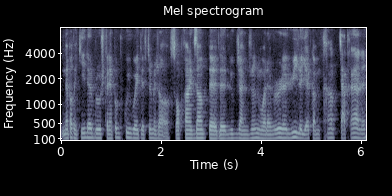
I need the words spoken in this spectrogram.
n'importe qui, là, bro, je connais pas beaucoup de weightlifters, mais genre, si on prend l'exemple de, de, Luke Jangjun ou whatever, là, lui, là, il a comme 34 ans. Là,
